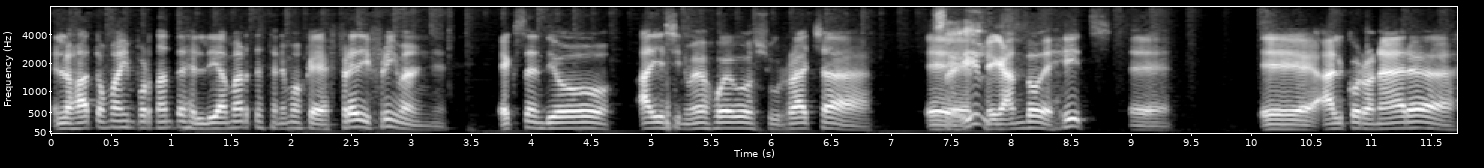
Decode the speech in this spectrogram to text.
en los datos más importantes del día martes tenemos que Freddy Freeman extendió a 19 juegos su racha eh, Seguil. pegando de hits eh, eh, al coronar eh,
